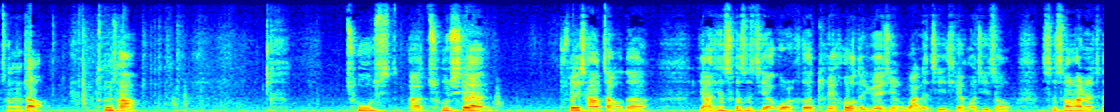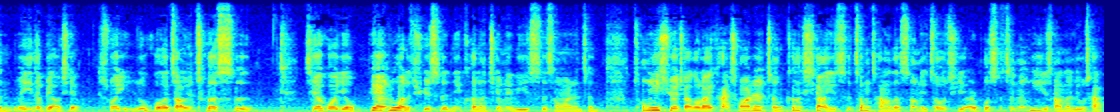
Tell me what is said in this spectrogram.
征兆。通常出啊出现非常早的。阳性测试结果和推后的月经晚了几天或几周，是生化妊娠唯一的表现。所以，如果早孕测试结果有变弱的趋势，你可能经历了一次生化妊娠。从医学角度来看，生化妊娠更像一次正常的生理周期，而不是真正意义上的流产。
